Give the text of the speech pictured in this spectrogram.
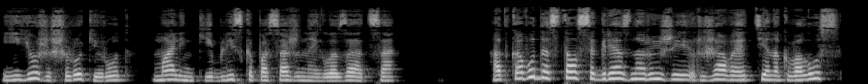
ее же широкий рот, маленькие, близко посаженные глаза отца – от кого достался грязно-рыжий ржавый оттенок волос,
